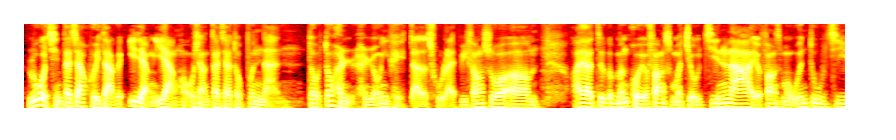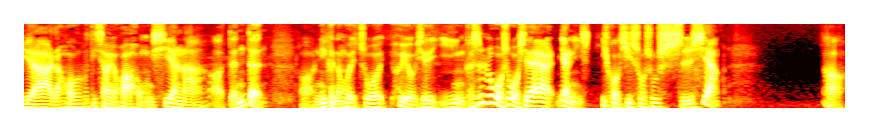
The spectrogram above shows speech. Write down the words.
如果请大家回答个一两样哈，我想大家都不难，都都很很容易可以答得出来。比方说，嗯，哎呀，这个门口有放什么酒精啦，有放什么温度计啦，然后地上有画红线啦，啊，等等，哦，你可能会说会有一些疑问。可是如果说我现在要让你一口气说出十项，啊，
